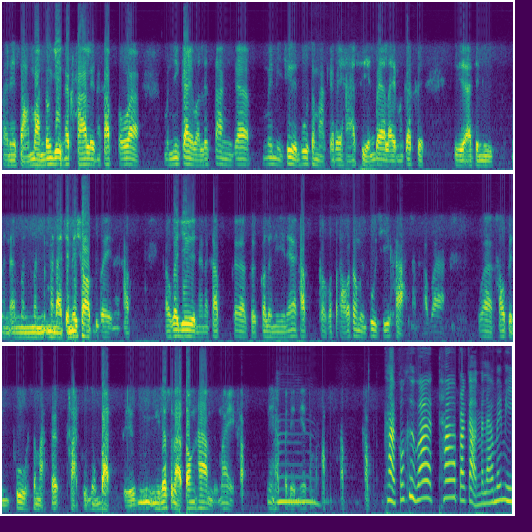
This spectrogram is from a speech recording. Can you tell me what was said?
ภายในสามวันต้องยื่นคัดค้านเลยนะครับ เพราะว่ามันยิ่งใกล้วันเลือกตั้งก็ไม่มีชื่อผู้สมัครจะไปหาเสียงไปอะไร มันก็คือ คืออาจจะมีมันมันมันมันอาจจะไม่ชอบด้วยนะครับเขาก็ยื่นนะครับ ก็เกิดกรณีเนี้ยครับกกตก็ต้องเป็นผู้ชี้ขาดนะครับ ว่าว่าเขาเป็นผู้สมัครก็ขาดคุณสมบัติ หรือมีลักษณะต้องห้ามหรือไม่ครับเนี่ยครับอืมประเด็นนี้สำคัญครับครับ ค่ะก็คือว่าถ้าประกาศมาแล้วไม่มี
